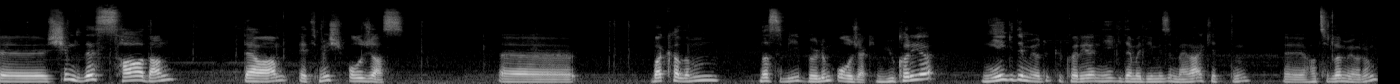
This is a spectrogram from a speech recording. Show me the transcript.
Eee, şimdi de sağdan devam etmiş olacağız. Eee, bakalım nasıl bir bölüm olacak. Yukarıya Niye gidemiyorduk? Yukarıya niye gidemediğimizi merak ettim. Ee, hatırlamıyorum.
